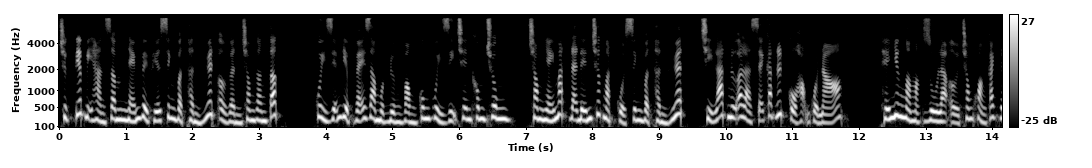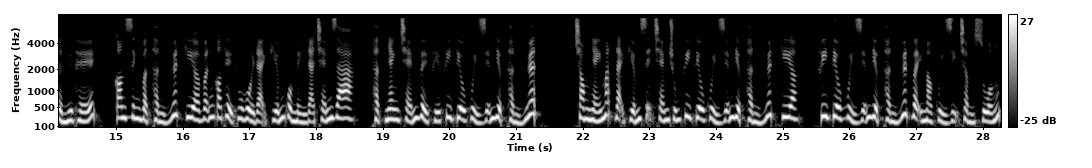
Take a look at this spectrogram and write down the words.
trực tiếp bị Hàn Sâm ném về phía sinh vật thần huyết ở gần trong găng tấc. Quỷ diễm điệp vẽ ra một đường vòng cung quỷ dị trên không trung, trong nháy mắt đã đến trước mặt của sinh vật thần huyết, chỉ lát nữa là sẽ cắt đứt cổ họng của nó. Thế nhưng mà mặc dù là ở trong khoảng cách gần như thế, con sinh vật thần huyết kia vẫn có thể thu hồi đại kiếm của mình đã chém ra, thật nhanh chém về phía phi tiêu quỷ diễm điệp thần huyết. Trong nháy mắt đại kiếm sẽ chém trúng phi tiêu quỷ diễm điệp thần huyết kia, phi tiêu quỷ diễm điệp thần huyết vậy mà quỷ dị trầm xuống,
